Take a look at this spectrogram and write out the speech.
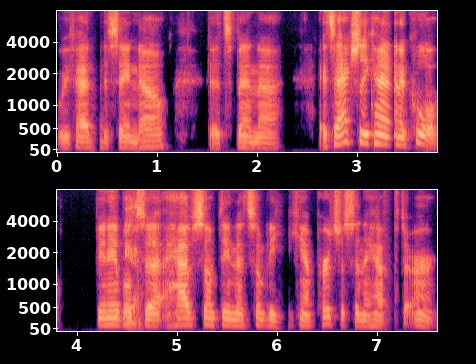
We've had to say no. It's been, uh, it's actually kind of cool being able yeah. to have something that somebody can't purchase and they have to earn.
